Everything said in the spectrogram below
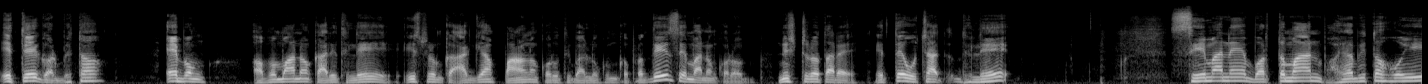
ଏତେ ଗର୍ବିତ ଏବଂ ଅପମାନକାରୀ ଥିଲେ ଈଶ୍ୱରଙ୍କ ଆଜ୍ଞା ପାଳନ କରୁଥିବା ଲୋକଙ୍କ ପ୍ରତି ସେମାନଙ୍କର ନିଷ୍ଠୁରତାରେ ଏତେ ଉଚ୍ଚା ଥିଲେ। ସେମାନେ ବର୍ତ୍ତମାନ ଭୟଭୀତ ହୋଇ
